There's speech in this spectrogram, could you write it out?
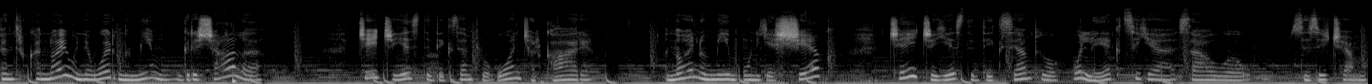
Pentru că noi uneori numim greșeală ceea ce este, de exemplu, o încercare. Noi numim un eșec ceea ce este, de exemplu, o lecție sau, să zicem,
